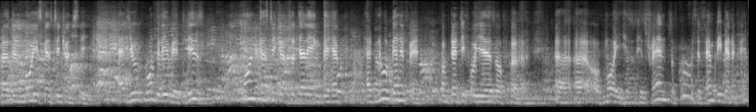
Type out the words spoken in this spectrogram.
President Moi's constituency, and you won't believe it. His own constituents are telling they have had no benefit from 24 years of uh, uh, uh, of Moi. His, his friends, of course, his family benefit.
